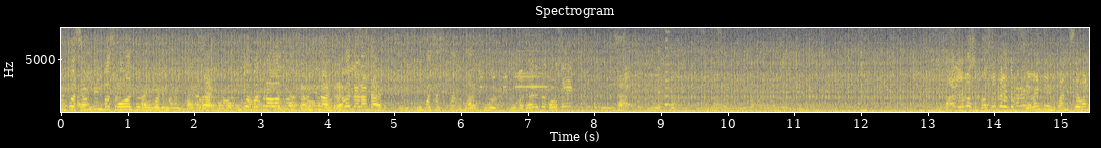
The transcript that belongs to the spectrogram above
ఇంకో సెవెంటీన్ బస్ రావాలి చూడు ఇంకోటి ఇంకో బస్ రావాలి చూడు. సెవెంటీన్ డ్రైవర్ లేడంట two buses two two buses seventeen one seven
